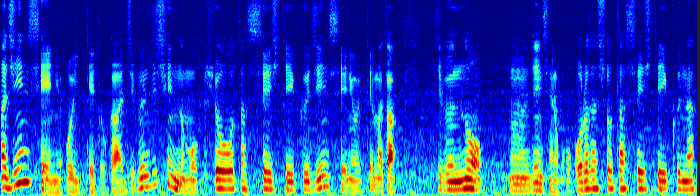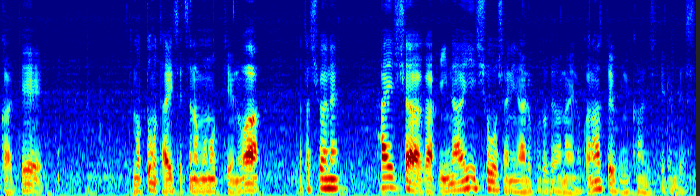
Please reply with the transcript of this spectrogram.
まあ、人生においてとか自分自身の目標を達成していく人生においてまた自分のうん、人生の志を達成していく中で最も大切なものっていうのは私はね敗者がいない勝者になることではないのかなというふうに感じてるんです。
